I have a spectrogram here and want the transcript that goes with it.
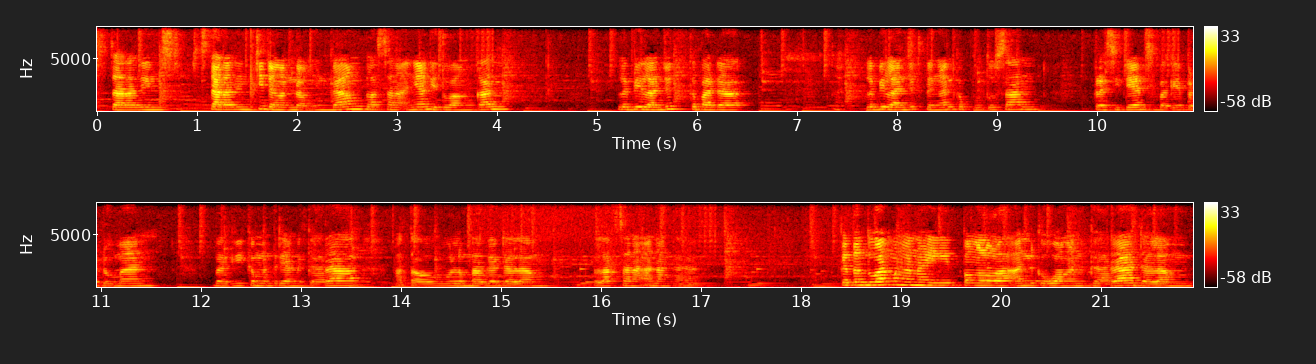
secara rinci, secara rinci dengan undang-undang pelaksanaannya dituangkan lebih lanjut kepada lebih lanjut dengan keputusan presiden sebagai pedoman bagi kementerian negara atau lembaga dalam pelaksanaan anggaran. Ketentuan mengenai pengelolaan keuangan negara dalam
